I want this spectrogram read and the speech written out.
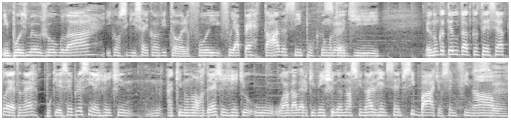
Impus meu jogo lá e consegui sair com a vitória. Foi, foi apertado, assim, por conta Certo. de. Eu nunca ter lutado contra esse atleta, né? Porque sempre assim, a gente, aqui no Nordeste, a gente, o, a galera que vem chegando nas finais, a gente sempre se bate, é o semifinal, Certo.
